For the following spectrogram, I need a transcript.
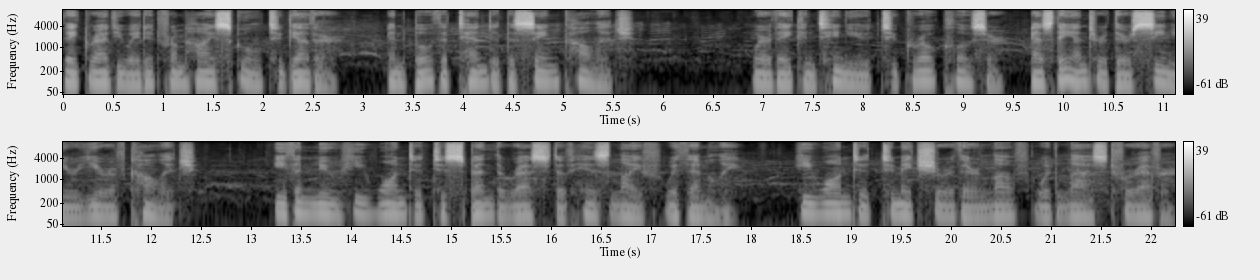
They graduated from high school together and both attended the same college, where they continued to grow closer as they entered their senior year of college. Ethan knew he wanted to spend the rest of his life with Emily. He wanted to make sure their love would last forever.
